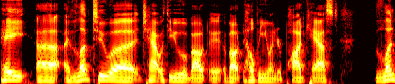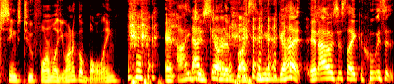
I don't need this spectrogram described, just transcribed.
"Hey, uh, I'd love to uh, chat with you about uh, about helping you on your podcast. Lunch seems too formal. You want to go bowling?" And I just started busting a gut, and I was just like, "Who is it?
